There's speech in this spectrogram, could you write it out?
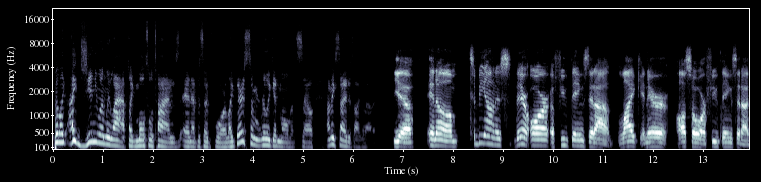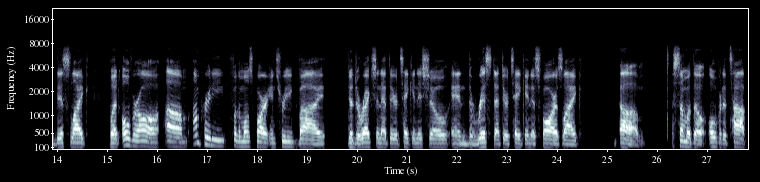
but like I genuinely laughed like multiple times in episode four. Like there's some really good moments. So I'm excited to talk about it. Yeah. And um to be honest, there are a few things that I like, and there also are a few things that I dislike. But overall, um, I'm pretty, for the most part, intrigued by the direction that they're taking this show and the risks that they're taking as far as like um, some of the over the top,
